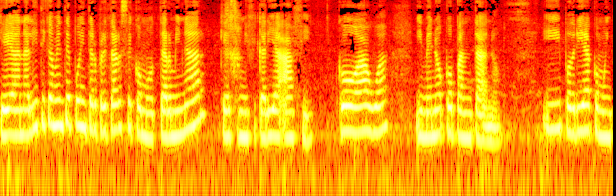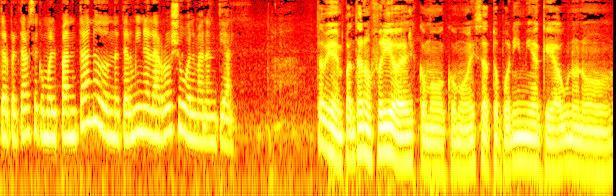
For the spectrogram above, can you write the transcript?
que analíticamente puede interpretarse como terminar, que significaría afi, co agua y menoco pantano, y podría como interpretarse como el pantano donde termina el arroyo o el manantial. Está bien, pantano frío es como, como esa toponimia que a uno no...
